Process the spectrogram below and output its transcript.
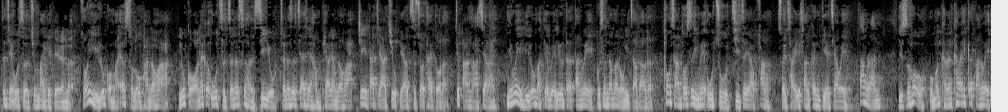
这间屋子就卖给别人了。所以，如果买二手楼盘的话，如果那个屋子真的是很稀有，真的是价钱很漂亮的话，建议大家就不要执着太多了，就把它拿下来。因为 below market value 的单位不是那么容易找到的，通常都是因为屋主急着要放，所以才会放更低的价位。当然。有时候我们可能看到一个单位，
